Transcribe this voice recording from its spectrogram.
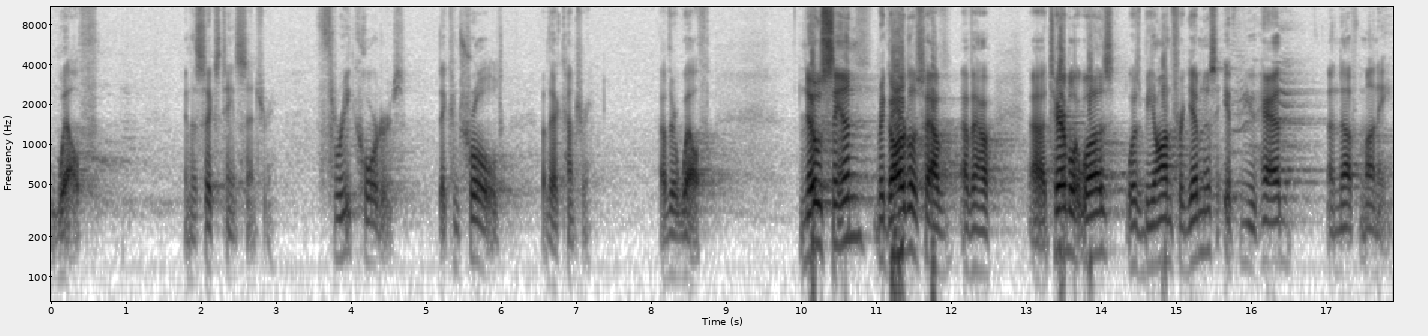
wealth in the 16th century. Three quarters they controlled of that country, of their wealth. No sin, regardless of, of how uh, terrible it was, was beyond forgiveness if you had enough money.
